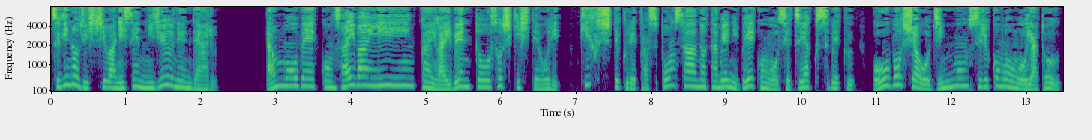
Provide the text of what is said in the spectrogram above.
次の実施は2020年である。断毛ベーコン裁判委員会がイベントを組織しており、寄付してくれたスポンサーのためにベーコンを節約すべく、応募者を尋問する顧問を雇う。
